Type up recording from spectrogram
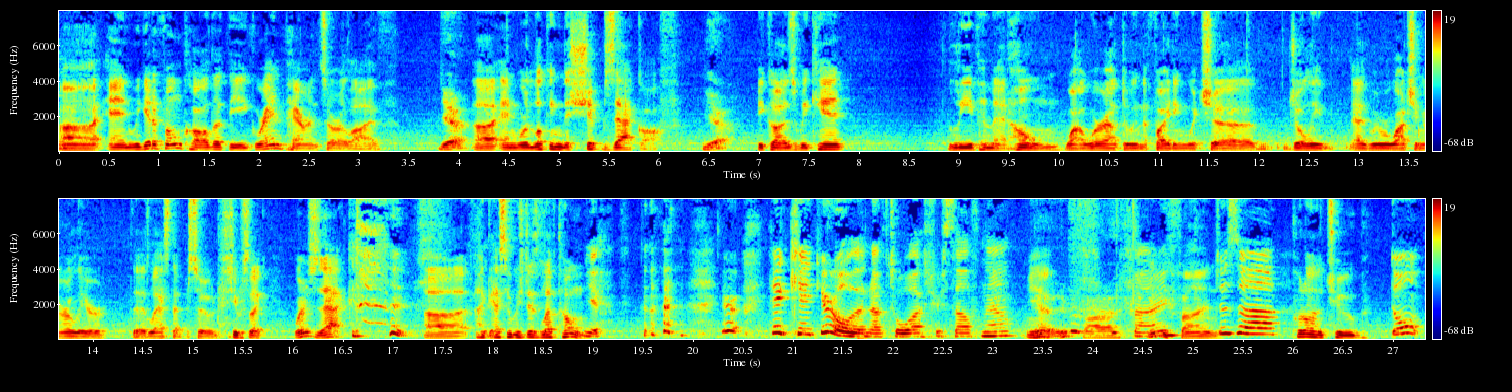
Uh, and we get a phone call that the grandparents are alive, Yeah. uh, and we're looking to ship Zach off Yeah. because we can't leave him at home while we're out doing the fighting. Which uh, Jolie, as we were watching earlier, the last episode, she was like, "Where's Zach?" uh, I guess he was just left home. yeah. you're, hey kid, you're old enough to wash yourself now. Yeah, you're fine. Fine. you'll be fine. Just uh, Put on the tube. don't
